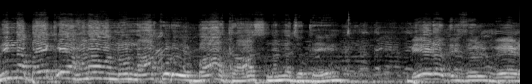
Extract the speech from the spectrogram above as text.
ನಿನ್ನ ಬಯಕೆಯ ಹಣವನ್ನು ನಾ ಕೊಡುವೆ. ಬಾ ಆಕಾಶ್ ನನ್ನ ಜೊತೆ. ಬೇಡ ತ್ರಿಶೂಲ್ ಬೇಡ.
